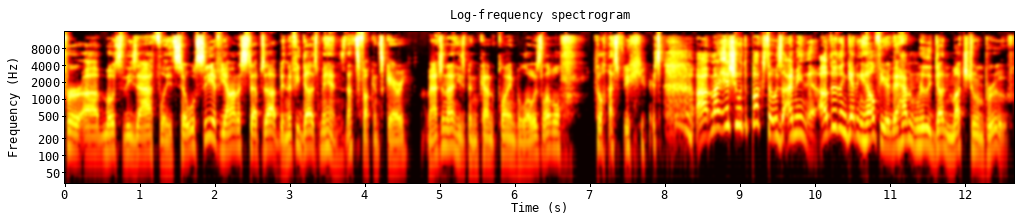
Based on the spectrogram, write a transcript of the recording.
for uh, most of these athletes. So we'll see if Giannis steps up, and if he does, man, that's fucking scary. Imagine that he's been kind of playing below his level. For the last few years, uh, my issue with the Bucks though is, I mean, other than getting healthier, they haven't really done much to improve.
